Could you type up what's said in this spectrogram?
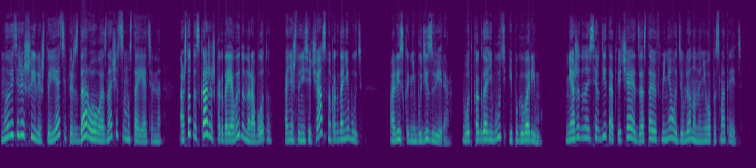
Мы ведь решили, что я теперь здорова, а значит, самостоятельно. А что ты скажешь, когда я выйду на работу? Конечно, не сейчас, но когда-нибудь». «Алиска, не буди зверя. Вот когда-нибудь и поговорим». Неожиданно сердито отвечает, заставив меня удивленно на него посмотреть.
